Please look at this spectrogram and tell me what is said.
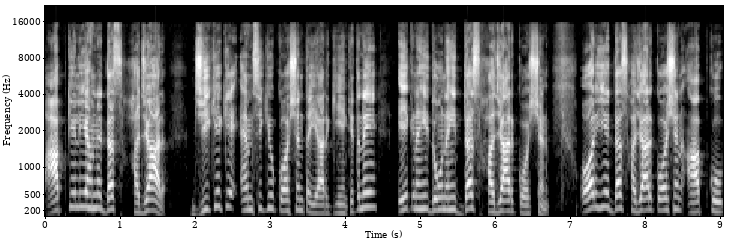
आपके लिए हमने दस हज़ार जीके के एमसीक्यू क्वेश्चन तैयार किए हैं। कितने? एक नहीं, दो नहीं, दस हज़ार क्वेश्चन और ये दस हज़ार क्वेश्चन आपको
